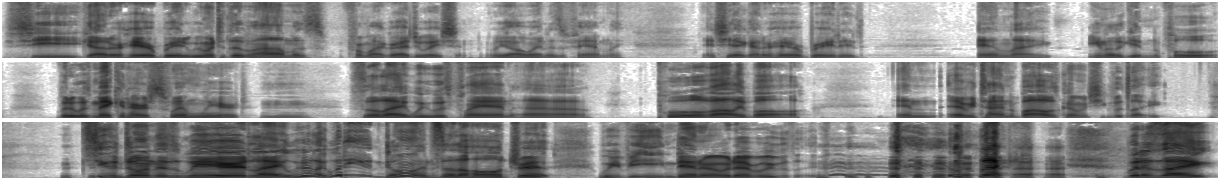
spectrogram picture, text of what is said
she got her hair braided. We went to the Bahamas for my graduation. We all went as a family, and she had got her hair braided, and like you know to get in the pool, but it was making her swim weird. Mm-hmm. So like we was playing uh, pool volleyball, and every time the ball was coming, she was like, she was doing this weird like we were like, what are you doing? So the whole trip we'd be eating dinner or whatever. We was like, like but it's like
